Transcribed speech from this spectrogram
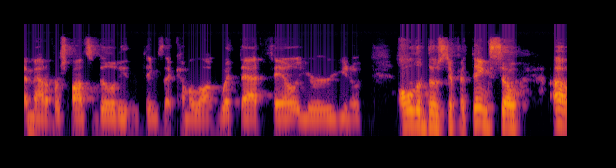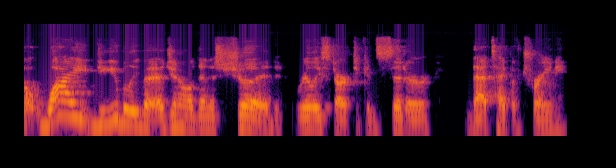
amount of responsibility and things that come along with that failure you know all of those different things. So uh, why do you believe a general dentist should really start to consider that type of training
